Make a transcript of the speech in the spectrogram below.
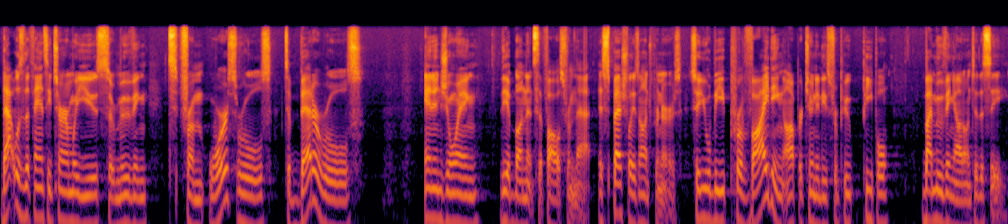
That was the fancy term we used for moving from worse rules to better rules and enjoying the abundance that follows from that, especially as entrepreneurs. So you will be providing opportunities for pe- people by moving out onto the sea.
